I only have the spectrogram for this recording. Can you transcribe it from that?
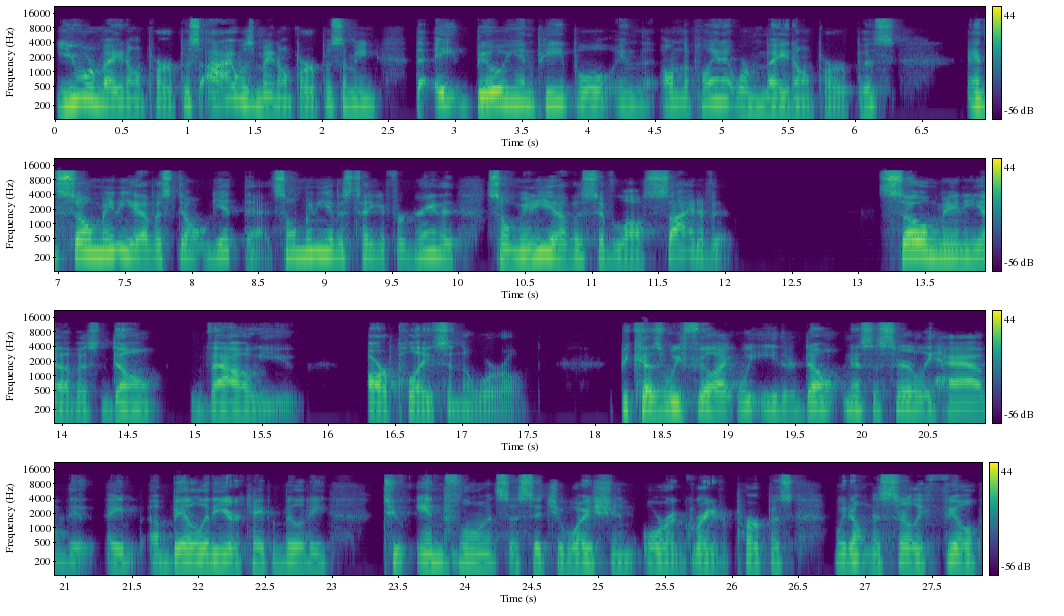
You were made on purpose. I was made on purpose. I mean, the 8 billion people in the, on the planet were made on purpose. And so many of us don't get that. So many of us take it for granted. So many of us have lost sight of it. So many of us don't value our place in the world because we feel like we either don't necessarily have the ability or capability to influence a situation or a greater purpose. We don't necessarily feel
